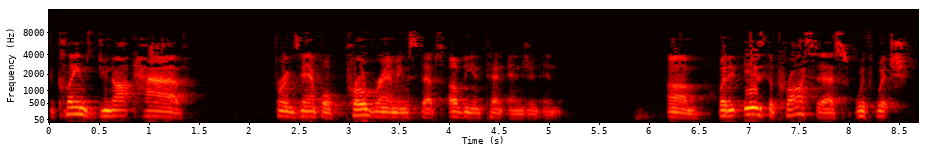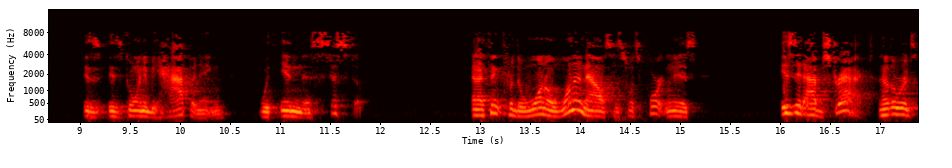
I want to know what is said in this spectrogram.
the claims do not have, for example, programming steps of the intent engine in them. Um, but it is the process with which is, going to be happening within this system. And I think for the 101 analysis, what's important is, is it abstract? In other words,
